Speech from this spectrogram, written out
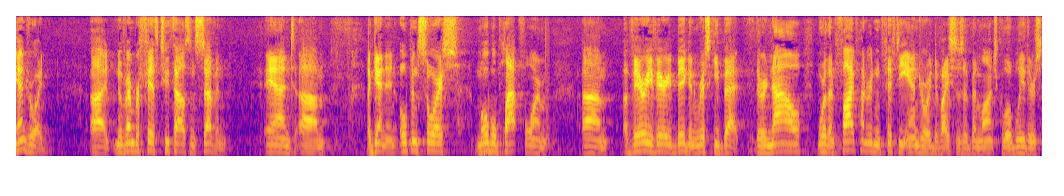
Android, uh, November 5th, 2007. And um, again, an open source mobile platform, um, a very, very big and risky bet. There are now more than 550 Android devices have been launched globally. There's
